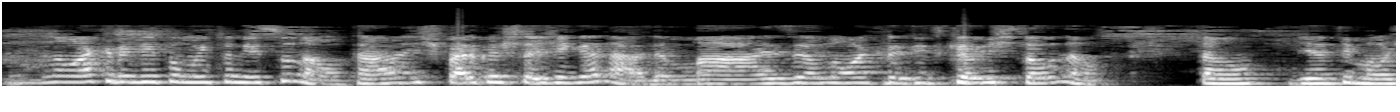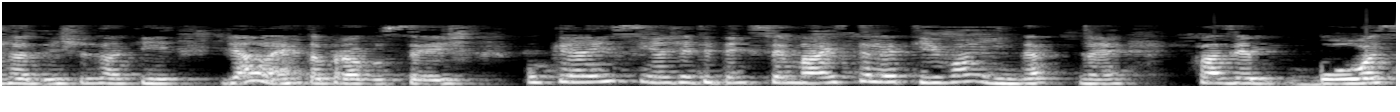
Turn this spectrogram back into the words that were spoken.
Não acredito muito nisso não, tá? Espero que eu esteja enganada, mas eu não acredito que eu estou não. Então, de antemão, já deixo aqui de alerta para vocês, porque aí sim a gente tem que ser mais seletivo ainda, né? Fazer boas,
